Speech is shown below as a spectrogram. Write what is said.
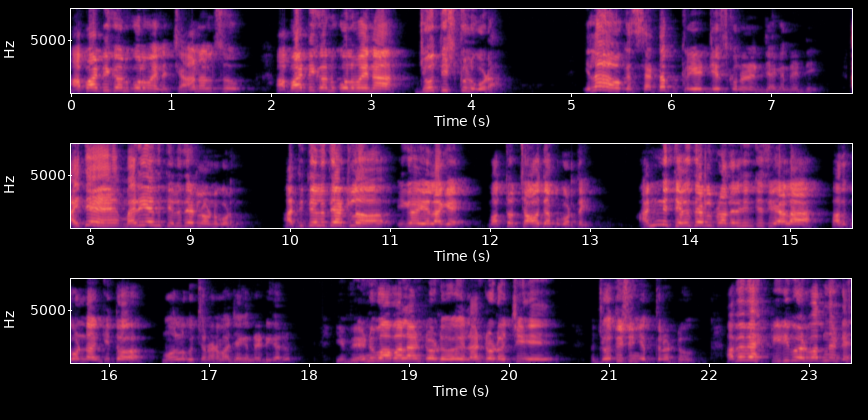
ఆ పార్టీకి అనుకూలమైన ఛానల్స్ ఆ పార్టీకి అనుకూలమైన జ్యోతిష్కులు కూడా. ఇలా ఒక సెటప్ క్రియేట్ చేసుకున్నాడండి జగన్ రెడ్డి. అయితే మరీ అని తెలివితేటలు ఉండకూడదు. అతి తెలివితేటలు ఇక ఇలాగే మొత్తం చావు దెబ్బ కొడతాయి. అన్ని తెలివితేటలు ప్రదర్శించేసి ఇలా పదకొండు అంకితో మూలన కూర్చున్నాడు మా జగన్ రెడ్డి గారు. ఈ వేణుబాబా లాంటోడు ఇలాంటోడు వచ్చి జ్యోతిష్యం చెప్తున్నట్టు. అబ్బాబే టీడీపీ ఓడిపోతుందండి.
